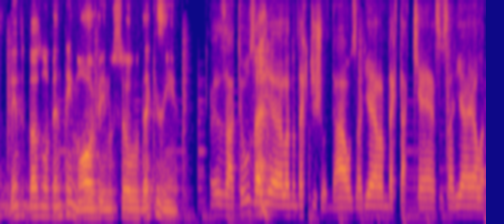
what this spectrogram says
dentro das 99 aí no seu deckzinho. Exato, eu usaria é. ela no deck de Jodá, usaria ela no deck da Cass, usaria ela.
